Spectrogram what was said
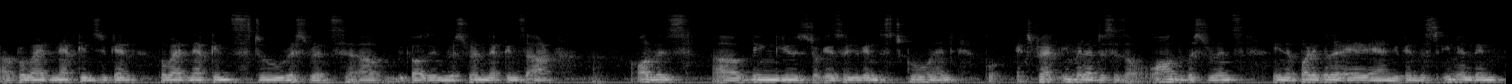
uh, provide napkins. You can provide napkins to restaurants uh, because in restaurant napkins are always uh, being used okay? So you can just go and extract email addresses of all the restaurants in a particular area and you can just email them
